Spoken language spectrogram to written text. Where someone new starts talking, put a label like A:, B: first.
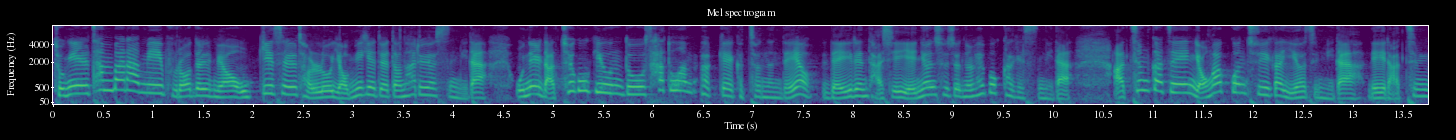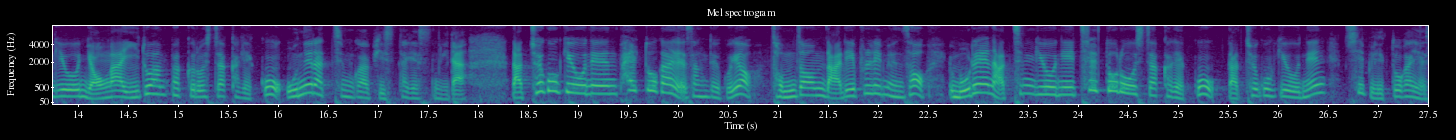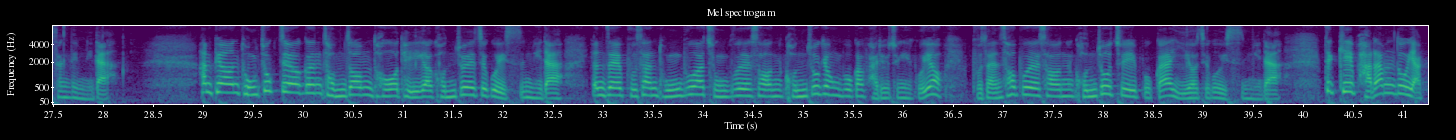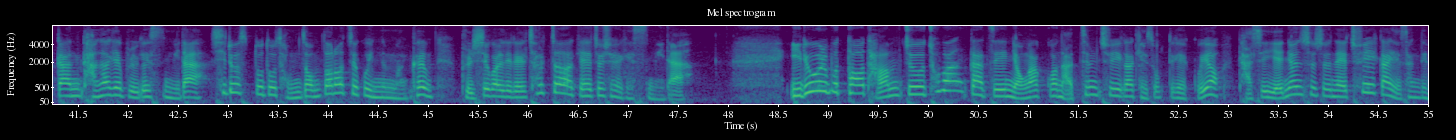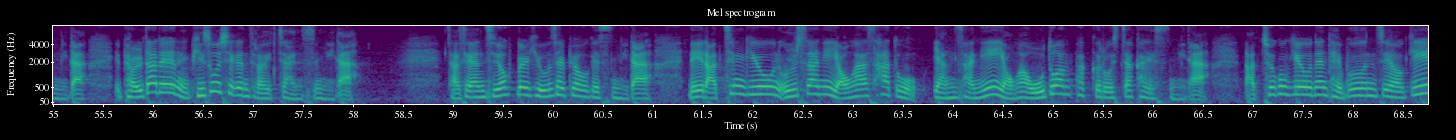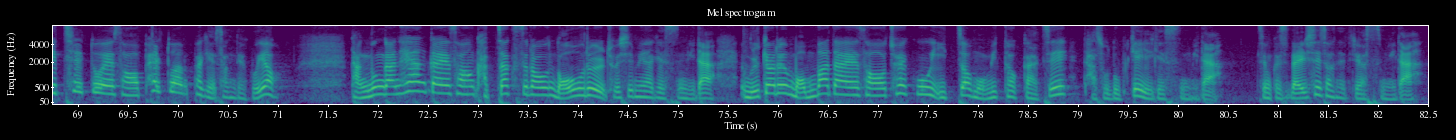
A: 종일 찬바람이 불어들며 옷깃을 절로 여미게 되던 하루였습니다. 오늘 낮 최고 기온도 4도 안팎에 그쳤는데요. 내일은 다시 예년 수준을 회복하겠습니다. 아침까지는 영하권 추위가 이어집니다. 내일 아침 기온 영하 2도 안팎으로 시작하겠고 오늘 아침과 비슷하겠습니다. 낮 최고 기온은 8도가 예상되고요. 점점 날이 풀리면서 모레는 아침 기온이 7도로 시작하겠고 낮 최고 기온은 11도가 예상됩니다. 한편 동쪽 지역은 점점 더 대기가 건조해지고 있습니다. 현재 부산 동부와 중부에선 건조 경보가 발효 중이고요. 부산 서부에선 건조주의보가 이어지고 있습니다. 특히 바람도 약간 강하게 불겠습니다. 시료 습도도 점점 떨어지고 있는 만큼 불씨 관리를 철저하게 해주셔야겠습니다. 일요일부터 다음 주 초반까지는 영하권 아침 추위가 계속되겠고요. 다시 예년 수준의 추위가 예상됩니다. 별다른 비 소식은 들어있지 않습니다. 자세한 지역별 기온 살펴보겠습니다. 내일 아침 기온 울산이 영하 4도, 양산이 영하 5도 안팎으로 시작하겠습니다. 낮 최고 기온은 대부분 지역이 7도에서 8도 안팎 예상되고요. 당분간 해안가에선 갑작스러운 너울을 조심해야겠습니다. 물결은 먼바다에서 최고 2.5m까지 다소 높게 일겠습니다. 지금까지 날씨 전해드렸습니다.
